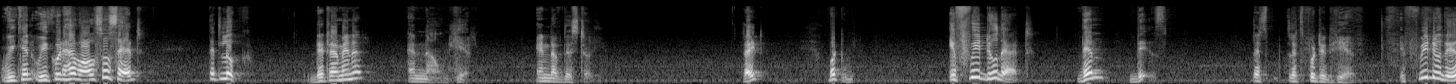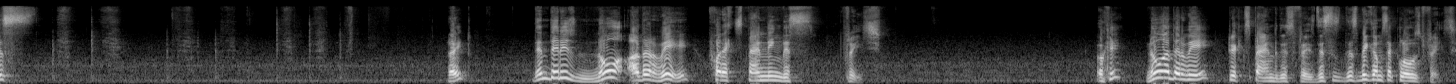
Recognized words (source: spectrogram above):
we can we could have also said that look determiner and noun here. End of the story. Right? But if we do that then this let's let's put it here. If we do this right then there is no other way for expanding this phrase. Okay? No other way to expand this phrase. This is this becomes a closed phrase.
